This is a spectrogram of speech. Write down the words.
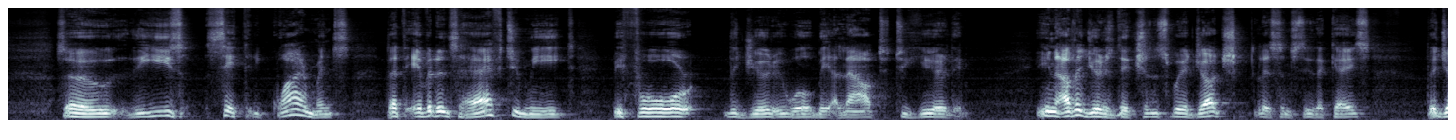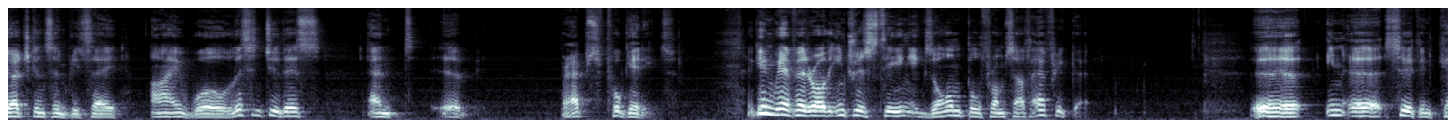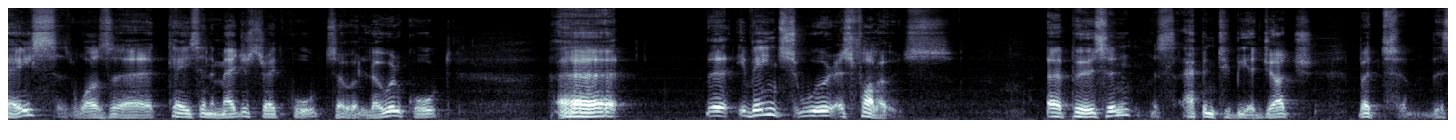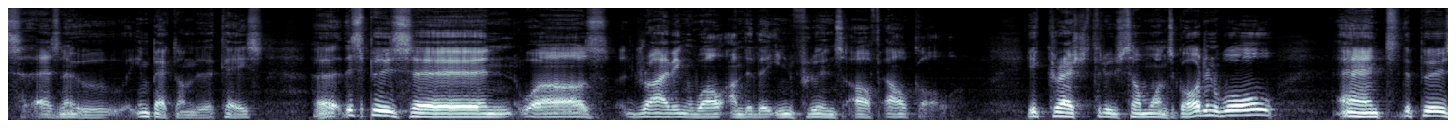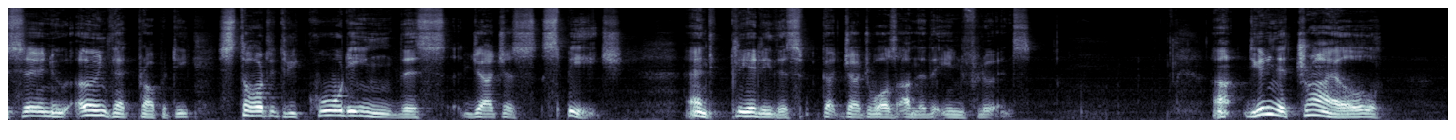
So these set requirements that evidence have to meet before the jury will be allowed to hear them. In other jurisdictions where a judge listens to the case, the judge can simply say, I will listen to this and uh, perhaps forget it. Again, we have a rather interesting example from South Africa. Uh, in a certain case, it was a case in a magistrate court, so a lower court, uh, the events were as follows. A person, this happened to be a judge, but this has no impact on the case. Uh, this person was driving while under the influence of alcohol. He crashed through someone's garden wall and the person who owned that property started recording this judge's speech. And clearly, this judge was under the influence. Uh, during the trial,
